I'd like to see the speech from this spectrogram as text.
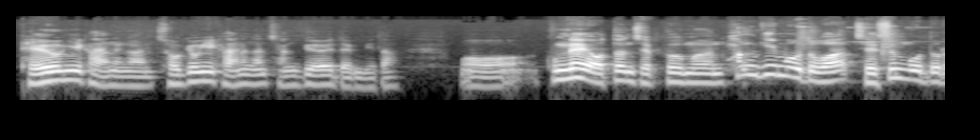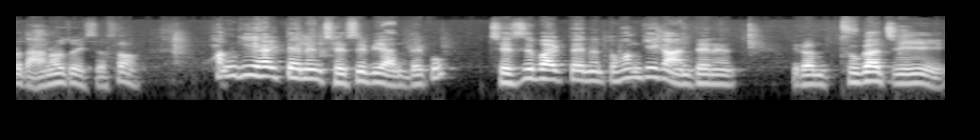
대응이 가능한 적용이 가능한 장비여야 됩니다. 어, 국내의 어떤 제품은 환기 모드와 제습 모드로 나눠져 있어서 환기할 때는 제습이 안 되고 제습할 때는 또 환기가 안 되는 이런 두 가지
